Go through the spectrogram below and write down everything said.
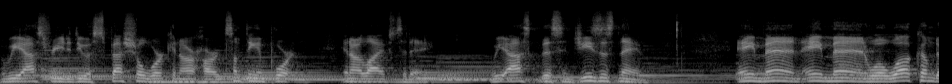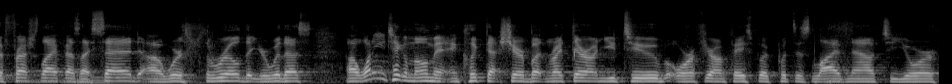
And we ask for you to do a special work in our hearts, something important in our lives today. We ask this in Jesus' name. Amen. Amen. Well, welcome to Fresh Life. As I said, uh, we're thrilled that you're with us. Uh, why don't you take a moment and click that share button right there on YouTube, or if you're on Facebook, put this live now to your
